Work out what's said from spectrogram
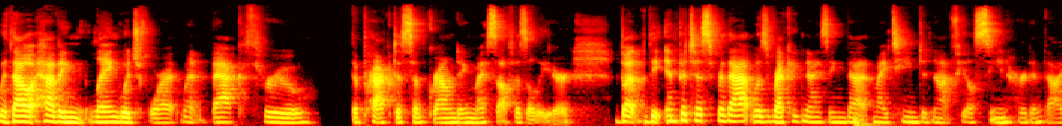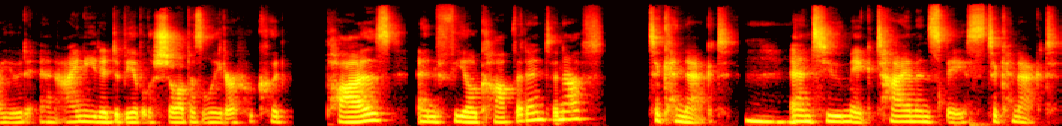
without having language for it, went back through the practice of grounding myself as a leader. But the impetus for that was recognizing that my team did not feel seen, heard, and valued. And I needed to be able to show up as a leader who could pause and feel confident enough to connect mm-hmm. and to make time and space to connect.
